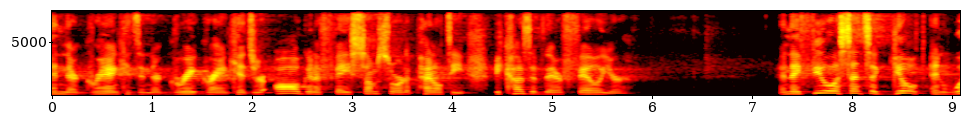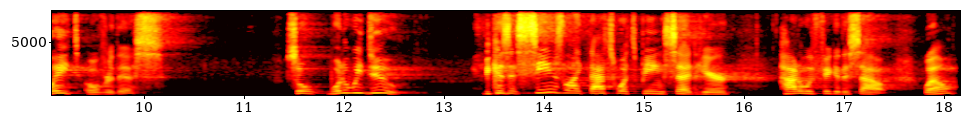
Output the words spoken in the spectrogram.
and their grandkids and their great grandkids are all going to face some sort of penalty because of their failure. And they feel a sense of guilt and weight over this. So, what do we do? Because it seems like that's what's being said here. How do we figure this out? Well,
